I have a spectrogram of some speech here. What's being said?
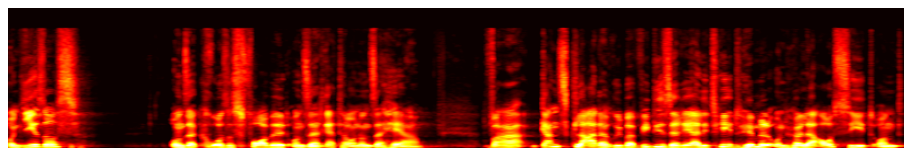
Und Jesus, unser großes Vorbild, unser Retter und unser Herr, war ganz klar darüber, wie diese Realität Himmel und Hölle aussieht und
